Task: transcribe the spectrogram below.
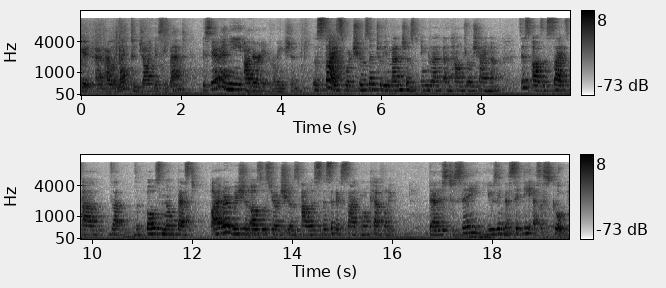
good and I would like to join this event. Is there any other information? The sites were chosen to be Manchester, England and Hangzhou, China. These are the sites uh, that the both know best. However, we should also still choose our specific site more carefully. That is to say, using the city as a scope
